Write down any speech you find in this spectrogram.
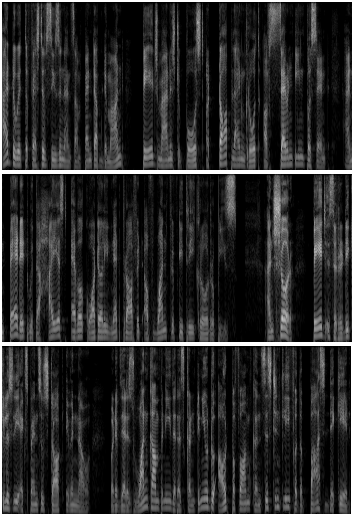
Add to it the festive season and some pent up demand, Page managed to post a top line growth of 17% and paired it with the highest ever quarterly net profit of 153 crore rupees. And sure, Page is a ridiculously expensive stock even now. But if there is one company that has continued to outperform consistently for the past decade,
